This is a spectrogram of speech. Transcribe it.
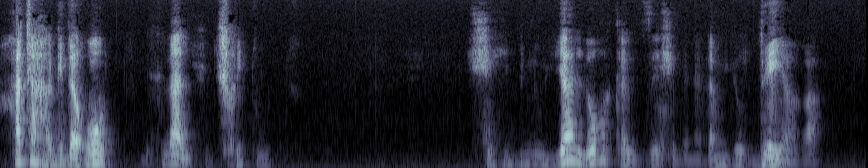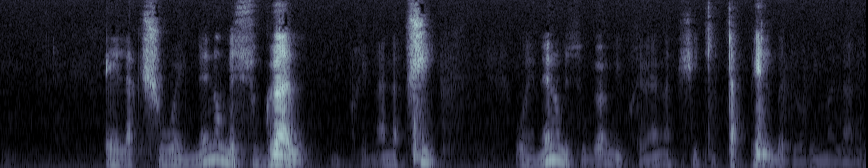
אחת ההגדרות בכלל של שחיתות, שהיא בנויה לא רק על זה שבן אדם יודע רע, אלא כשהוא איננו מסוגל מבחינה נפשית, הוא איננו מסוגל מבחינה נפשית לטפל בדברים הללו.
